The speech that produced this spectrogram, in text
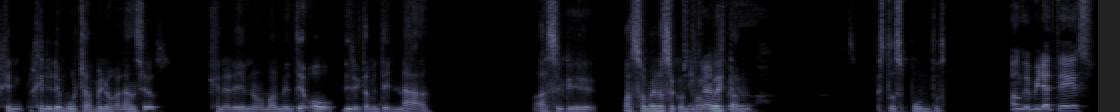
gen- genere muchas menos ganancias que genere normalmente o directamente nada. Así que más o menos se Sí, claro, contrarrestan pero estos puntos. aunque piratees,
